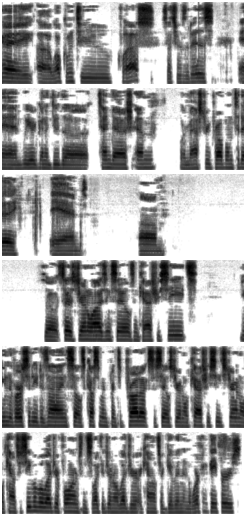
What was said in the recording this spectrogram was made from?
Okay, uh, welcome to class, such as it is, and we are going to do the 10-M or mastery problem today. And um, so it says journalizing sales and cash receipts. University Design sells custom and printed products. The sales journal, cash receipts journal, accounts receivable ledger forms, and selected general ledger accounts are given in the working papers.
